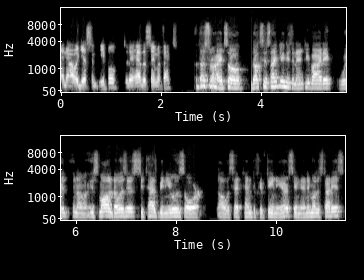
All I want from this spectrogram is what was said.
analogous in people? Do they have the same effects? That's right. So doxycycline is an antibiotic with you know in small doses. It has been used over I would say 10 to 15 years in animal studies.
